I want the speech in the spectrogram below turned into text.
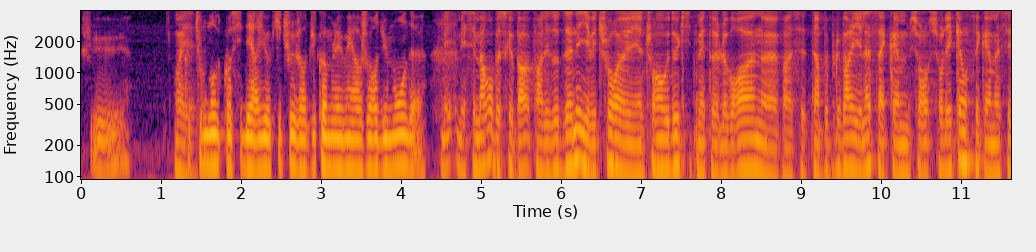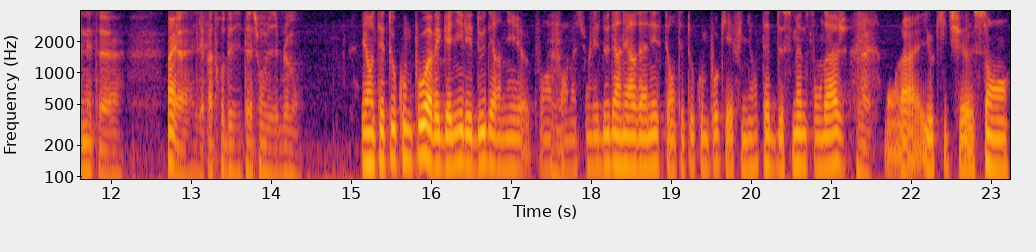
Je tout le monde considère Jokic aujourd'hui comme le meilleur joueur du monde. Mais, mais c'est marrant parce que enfin, les autres années, il y avait toujours, euh, il y a toujours un ou deux qui te mettent euh, LeBron. Enfin, c'était un peu plus varié. Là, ça quand même, sur, sur les 15, c'est quand même assez net. Il n'y a, pas trop d'hésitation visiblement. Et Antetokounmpo avait gagné les deux derniers, euh, pour mhm. information. Les deux dernières années, c'était Antetokounmpo qui avait fini en tête de ce même sondage. Bon, là, Jokic euh, sans,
